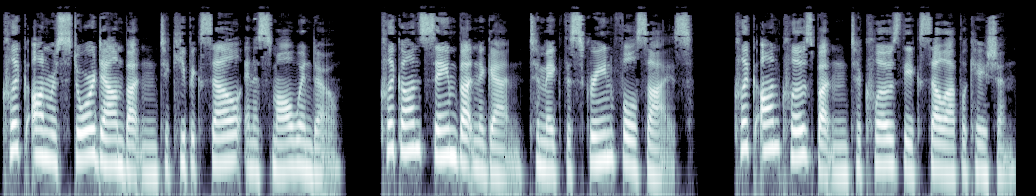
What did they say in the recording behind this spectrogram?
Click on Restore Down button to keep Excel in a small window. Click on Same button again to make the screen full size. Click on Close button to close the Excel application.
